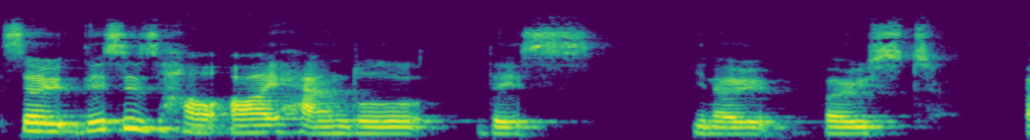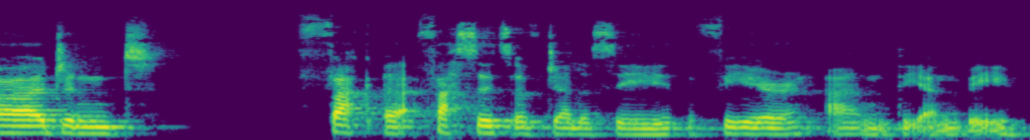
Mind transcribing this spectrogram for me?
so this is how I handle this, you know, most urgent fa- uh, facets of jealousy, the fear and the envy.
